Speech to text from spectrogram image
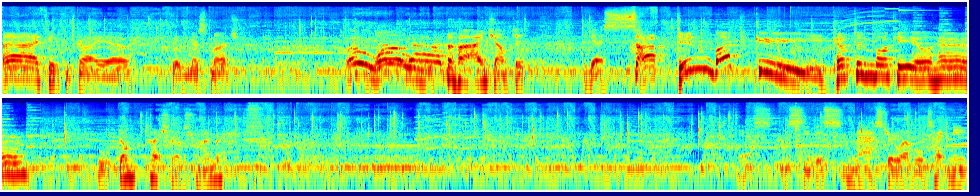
Uh, I think you probably uh, didn't miss much. Oh, oh, whoa, whoa! I jumped it. You guys suck. Captain Bucky, Captain Bucky O'Hare. Ooh, don't touch those, remember? Yes, you see this master level technique?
